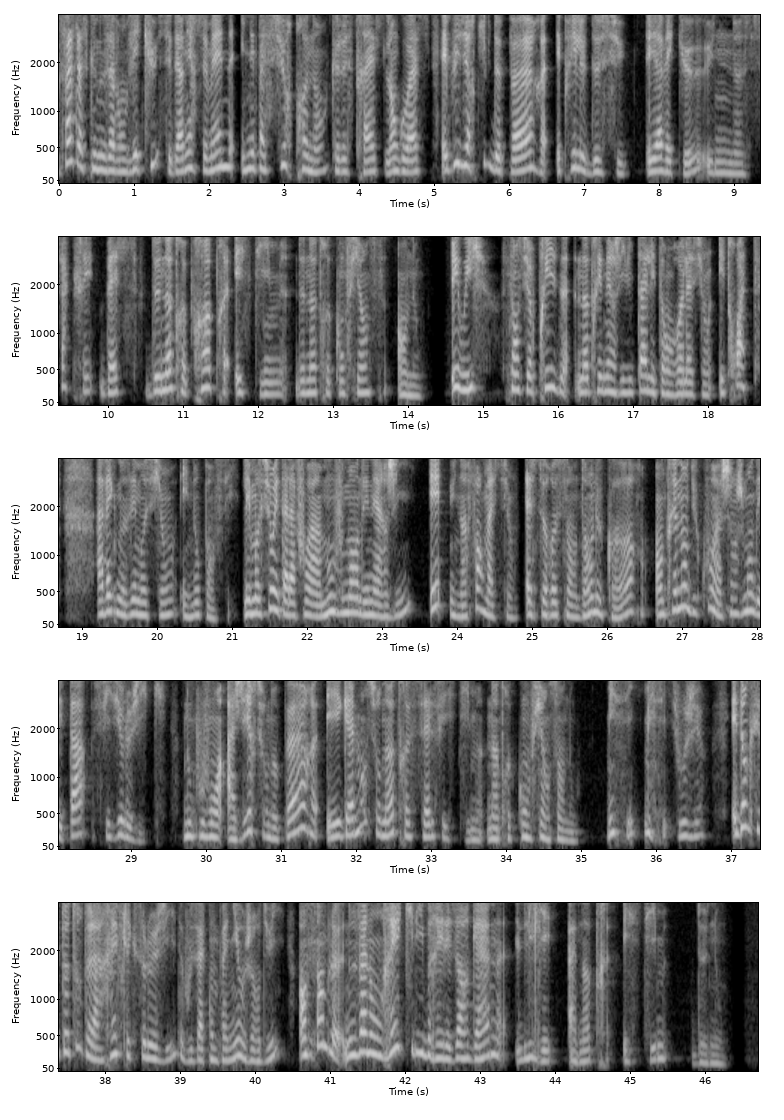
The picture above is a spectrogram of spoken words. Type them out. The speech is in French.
Face à ce que nous avons vécu ces dernières semaines, il n'est pas surprenant que le stress, l'angoisse et plusieurs types de peurs aient pris le dessus. Et avec eux, une sacrée baisse de notre propre estime, de notre confiance en nous. Et oui, sans surprise, notre énergie vitale est en relation étroite avec nos émotions et nos pensées. L'émotion est à la fois un mouvement d'énergie et une information. Elle se ressent dans le corps, entraînant du coup un changement d'état physiologique nous pouvons agir sur nos peurs et également sur notre self-esteem, notre confiance en nous. Mais si, mais si, je vous jure. Et donc c'est au tour de la réflexologie de vous accompagner aujourd'hui. Ensemble, nous allons rééquilibrer les organes liés à notre estime de nous.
